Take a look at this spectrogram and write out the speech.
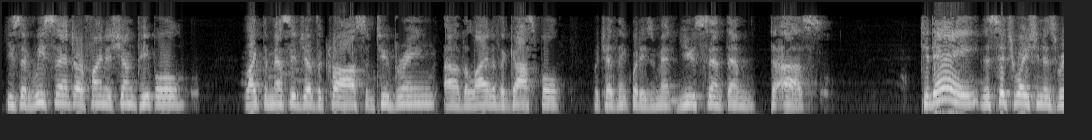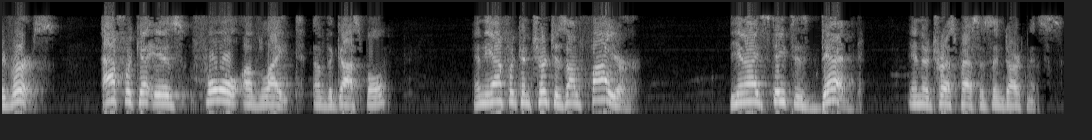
he said, we sent our finest young people like the message of the cross and to bring uh, the light of the gospel, which I think what he's meant, you sent them to us. Today, the situation is reverse. Africa is full of light of the gospel and the African church is on fire. The United States is dead in their trespasses and darkness.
